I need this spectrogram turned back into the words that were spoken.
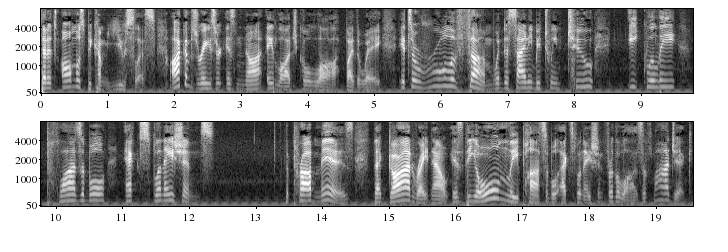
that it's almost become useless. Occam's razor is not a logical law, by the way. It's a rule of thumb when deciding between two equally plausible explanations. The problem is that God right now is the only possible explanation for the laws of logic.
